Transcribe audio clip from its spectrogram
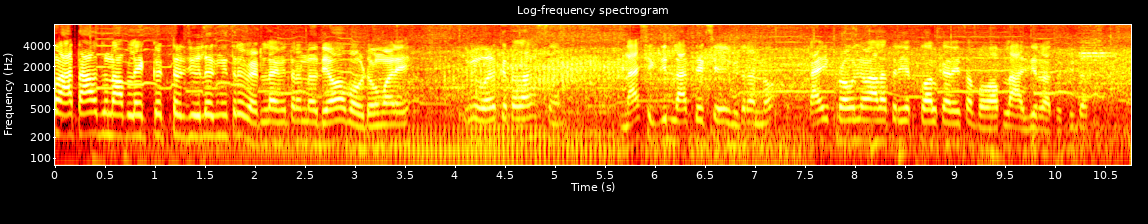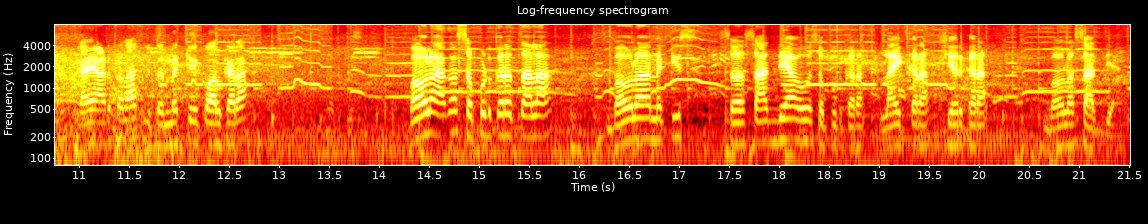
आता अजून आपला एक कट्टर जीवलग मित्र भेटला मित्रांनो देवा भाऊ डोमाळे. तुम्ही ओळखतच असाल. नाशिक जिल्हा अध्यक्ष आहे मित्रांनो. काही प्रॉब्लेम आला तर एक कॉल करायचा भाऊ आपला हाजीर राहतो तिथं. काही अडचण असली तर नक्की कॉल करा. भाऊला आता सपोर्ट करत चाला. भाऊला नक्कीच स साथ द्या व सपोर्ट करा. लाईक करा शेअर करा. भाऊला साथ द्या.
